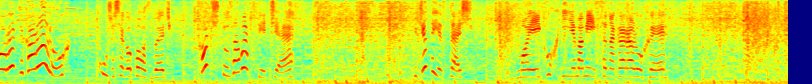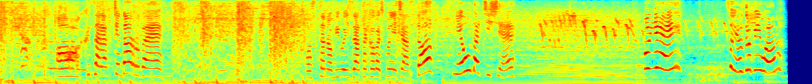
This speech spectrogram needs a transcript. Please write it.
Orety, karaluch! Muszę się go pozbyć. Chodź tu, załatwię cię. Gdzie ty jesteś? W mojej kuchni nie ma miejsca na karaluchy. Och, zaraz cię dorwę! Postanowiłeś zaatakować moje ciasto? Nie uda ci się! Ojej! Co ja zrobiłam?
